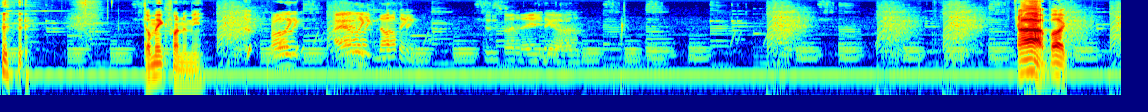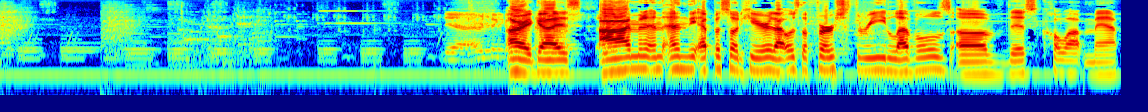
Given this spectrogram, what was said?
Don't make fun of me. Like, I have like nothing to spend anything on. Ah, fuck. Yeah, everything. Alright, guys. I'm going to end the episode here. That was the first three levels of this co op map.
